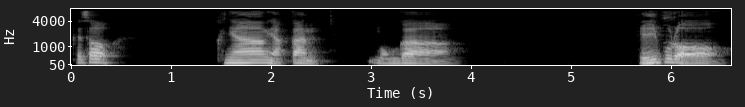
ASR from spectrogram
그래서 그냥 약간 뭔가 일부러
